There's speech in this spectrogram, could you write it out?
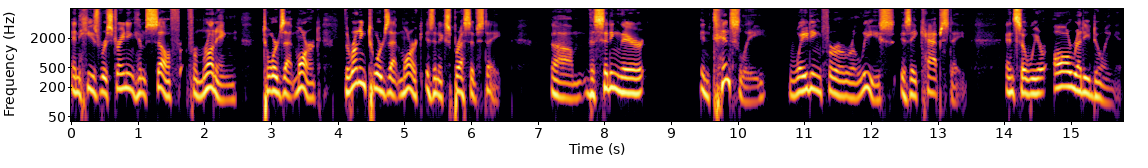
and he's restraining himself from running towards that mark, the running towards that mark is an expressive state. Um, the sitting there intensely waiting for a release is a cap state. And so we are already doing it.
